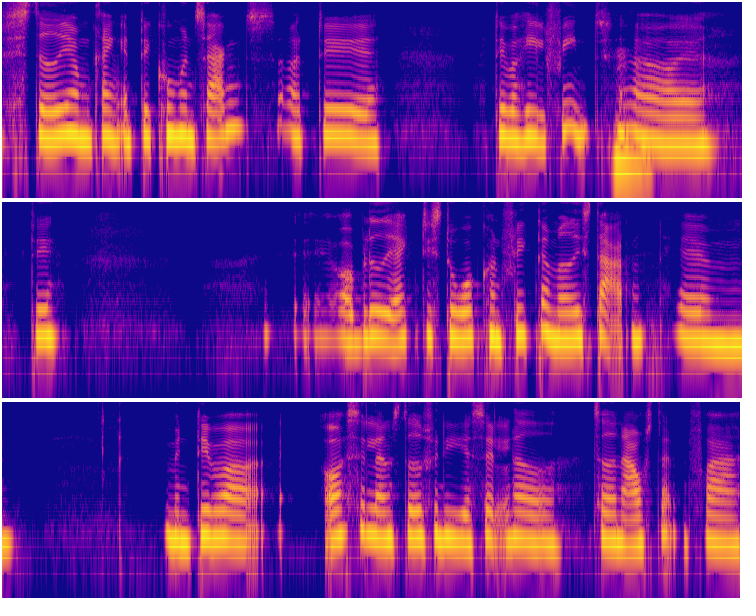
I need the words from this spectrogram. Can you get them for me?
stedig omkring, at det kunne man sagtens, og det, det var helt fint. Mm. Og øh, det øh, oplevede jeg ikke de store konflikter med i starten. Øh, men det var også et eller andet sted, fordi jeg selv havde taget en afstand fra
